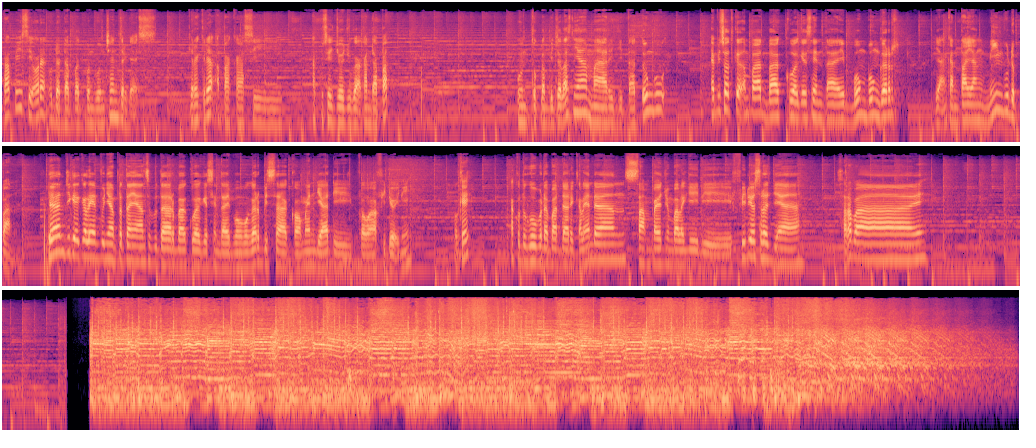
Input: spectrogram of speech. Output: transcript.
Tapi si Oren udah dapat Boon Boon Changer guys. Kira-kira apakah si aku sejo juga akan dapat? Untuk lebih jelasnya, mari kita tunggu episode keempat Baku Age Sentai Bombongger yang akan tayang minggu depan. Dan jika kalian punya pertanyaan seputar Baku Age Sentai Bombongger bisa komen ya di bawah video ini. Oke? Aku tunggu pendapat dari kalian dan sampai jumpa lagi di video selanjutnya. Bye.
